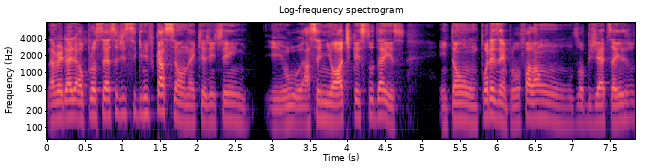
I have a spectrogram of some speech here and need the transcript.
na verdade, é o processo de significação, né? Que a gente tem. E o- a semiótica estuda isso. Então, por exemplo, eu vou falar uns objetos aí.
